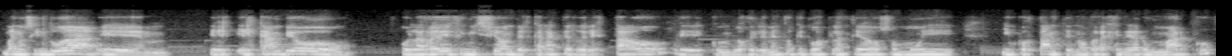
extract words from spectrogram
bueno, sin duda eh, el, cambio o la redefinición del carácter del Estado eh, con los elementos que tú has planteado son muy importantes ¿no? para generar un marco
